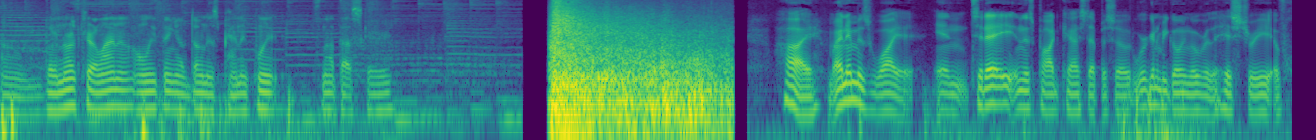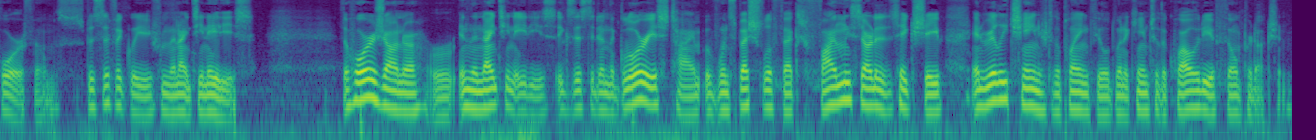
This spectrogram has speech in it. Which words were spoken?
Um, but in North Carolina, only thing I've done is Panic Point. It's not that scary. Hi, my name is Wyatt, and today in this podcast episode, we're going to be going over the history of horror films, specifically from the 1980s. The horror genre in the 1980s existed in the glorious time of when special effects finally started to take shape and really changed the playing field when it came to the quality of film production.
